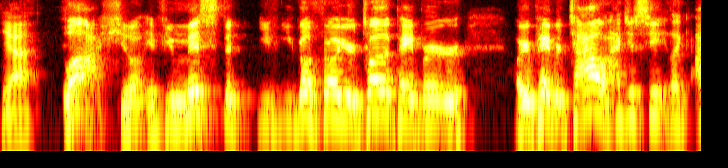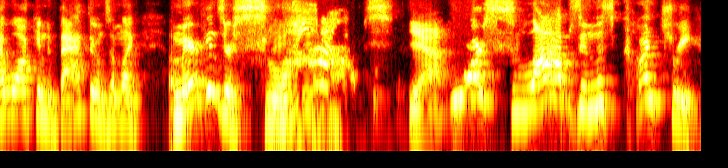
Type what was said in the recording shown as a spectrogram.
Yeah. Flush. You know, if you miss the, you, you go throw your toilet paper or your paper towel, and I just see like I walk into bathrooms, I'm like, Americans are slobs. Yeah. We are slobs in this country.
